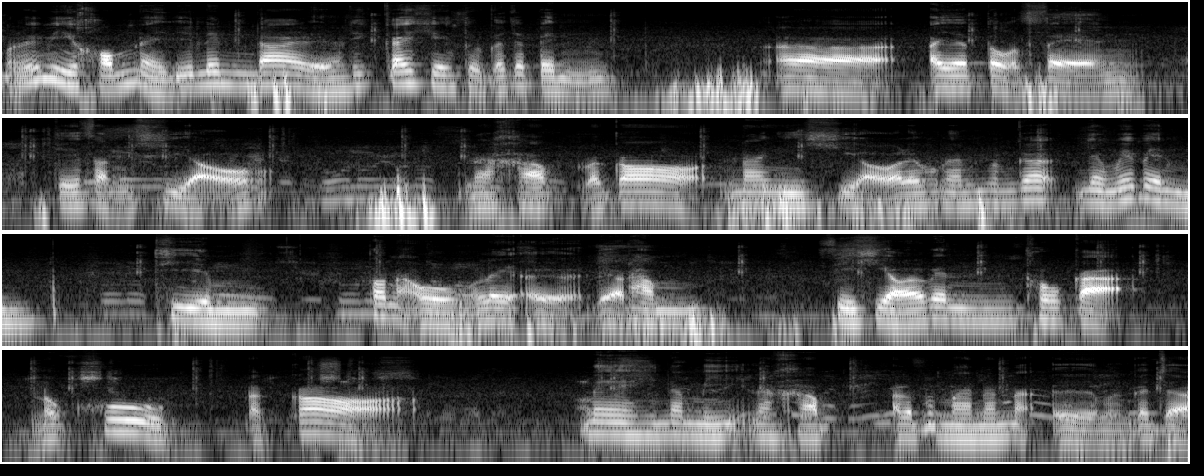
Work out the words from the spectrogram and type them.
มันไม่มีคอมไหนที่เล่นได้เลยนะที่ใกล้เคียงสุดก็จะเป็นอ่ออายาโตะแสงเจสันเขียวนะครับ แล้วก็นางีเขียวอะไรพวกนั้นมันก็ยังไม่เป็นทีมต้นอาโองเลยเออ เดี๋ยวทำสีเขียวแล้วเป็นโทกะนกคู่แล้วก็แม่ฮินามินะครับ อะไรประมาณนั้นนะเออ มันก็จะ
